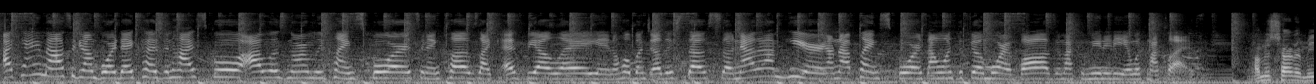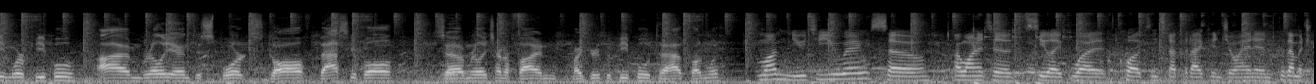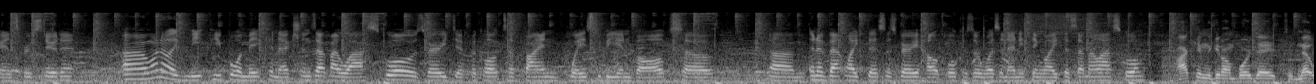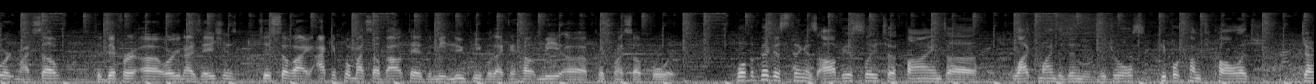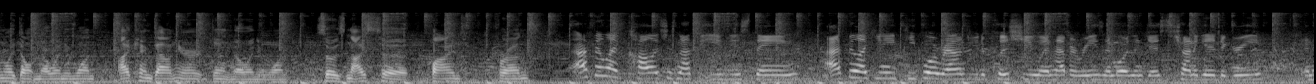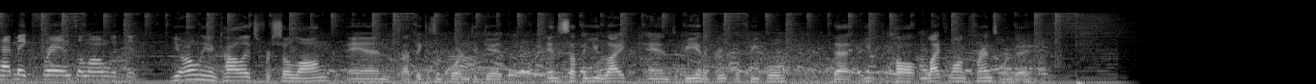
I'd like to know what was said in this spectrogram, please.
I came out to get on board day because in high school I was normally playing sports and in clubs like FBLA and a whole bunch of other stuff. So now that I'm here and I'm not playing sports, I want to feel more involved in my community and with my class. I'm just trying to meet more people. I'm really into sports, golf, basketball, so I'm really trying to find my group of people to have fun with. Well, I'm new to UA, so I wanted to see like what clubs and stuff that I can join in because I'm a transfer student. Uh, I want to like meet people and make connections. At my last school, it was very difficult to find ways to be involved, so um, an event like this is very helpful because there wasn't anything like this at my last school. I came to get on board day to network myself to different uh, organizations just so like I can put myself out there to meet new people that can help me uh, push myself forward. Well, the biggest thing is obviously to find uh, like-minded individuals. People come to college, generally don't know anyone. I came down here, didn't know anyone. So it's nice to find friends. I feel like college is not the easiest thing. I feel like you need people around you to push you and have a reason more than just trying to get a degree and have make friends along with it. You're only in college for so long and I think it's important to get into something you like and to be in a group of people that you call lifelong friends one day.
